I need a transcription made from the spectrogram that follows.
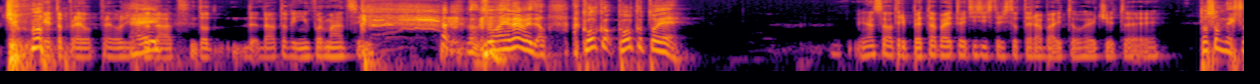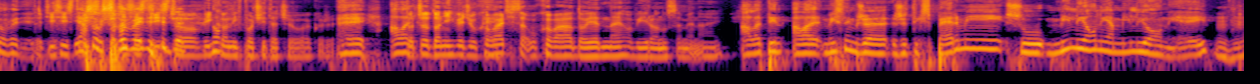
Čo? Keď to pre, preložíš do, dát, do dátových informácií. no, som aj nevedel. A koľko, koľko to je? 1,3 petabajtu je 1300 terabajtov, hej, čiže to je... To som nechcel vedieť. To je 1300, ja som chcel 1300 vedieť, že... výkonných no, počítačov. Akože. Hej, ale... To, čo do nich vieš uchovať, hej. sa uchová do jedného výronu semena. Hej. Ale, tým, ale myslím, že, že tých spermí sú milióny a milióny, hej, mm-hmm.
